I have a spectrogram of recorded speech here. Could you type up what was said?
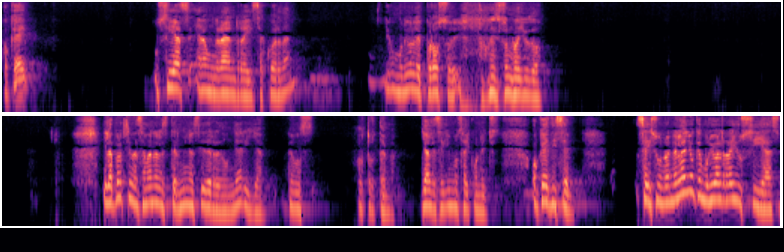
¿Ok? Usías era un gran rey, ¿se acuerdan? Digo, murió leproso y eso no ayudó. Y la próxima semana les termino así de redondear y ya vemos otro tema. Ya le seguimos ahí con hechos. Ok, dice 6.1. En el año que murió el rey Usías,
